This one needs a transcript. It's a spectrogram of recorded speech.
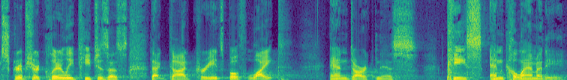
Scripture clearly teaches us that God creates both light and darkness, peace and calamity,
